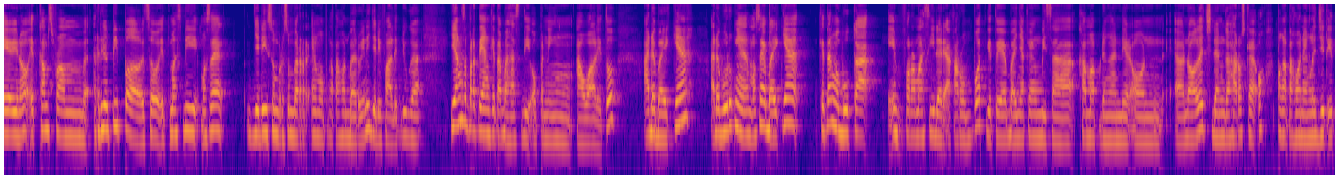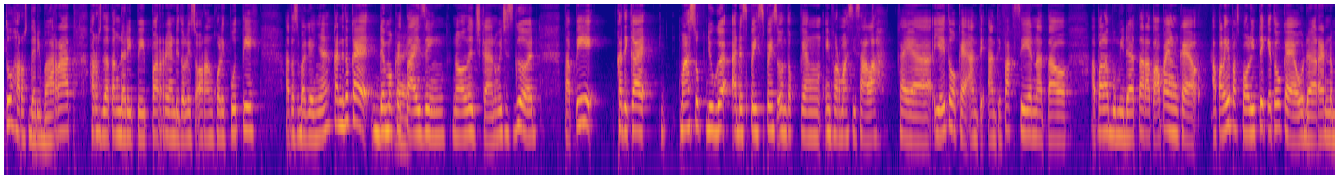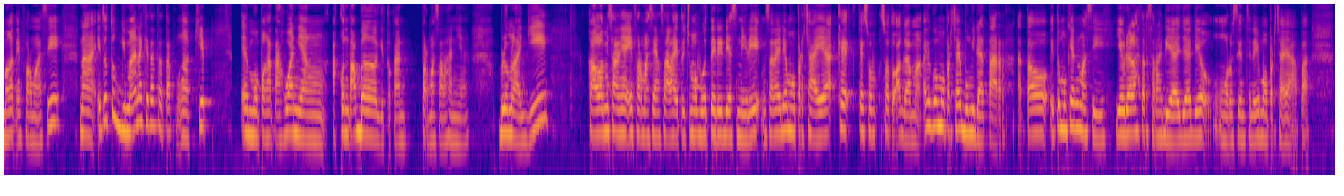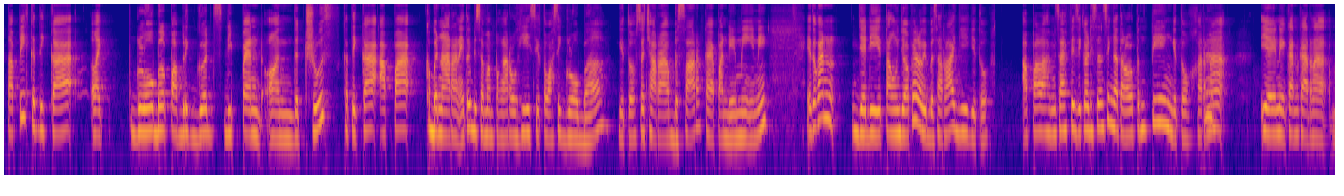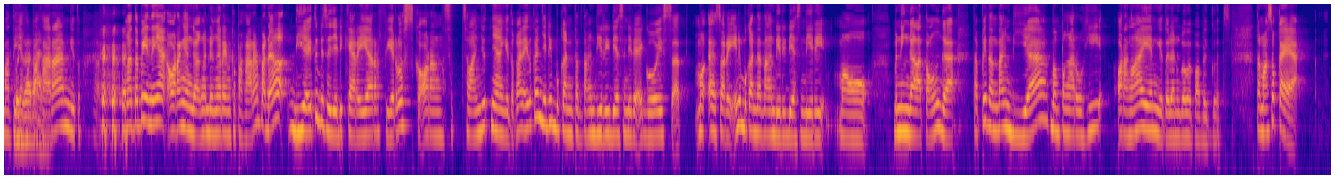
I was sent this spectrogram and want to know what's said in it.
eh, you know it comes from real people so it must be maksudnya jadi sumber-sumber ilmu pengetahuan baru ini jadi valid juga. Yang seperti yang kita bahas di opening awal itu ada baiknya ada buruknya. Maksudnya baiknya kita ngebuka informasi dari akar rumput gitu ya. Banyak yang bisa come up dengan their own uh, knowledge dan gak harus kayak oh pengetahuan yang legit itu harus dari barat harus datang dari paper yang ditulis orang kulit putih atau sebagainya. Kan itu kayak democratizing knowledge kan which is good. Tapi ketika masuk juga ada space-space untuk yang informasi salah kayak ya itu kayak anti anti vaksin atau apalah bumi datar atau apa yang kayak apalagi pas politik itu kayak udah random banget informasi. Nah, itu tuh gimana kita tetap nge-keep ilmu pengetahuan yang akuntabel gitu kan permasalahannya. Belum lagi kalau misalnya informasi yang salah itu cuma buat diri dia sendiri, misalnya dia mau percaya kayak kayak su- suatu agama, eh gue mau percaya bumi datar atau itu mungkin masih ya udahlah terserah dia aja dia ngurusin sendiri mau percaya apa. Tapi ketika like global public goods depend on the truth, ketika apa kebenaran itu bisa mempengaruhi situasi global gitu secara besar kayak pandemi ini, itu kan jadi tanggung jawabnya lebih besar lagi gitu. Apalah misalnya physical distancing nggak terlalu penting gitu karena ya ini kan karena matinya Beneran. kepakaran gitu. Nggak, tapi intinya orang yang nggak ngedengerin kepakaran, padahal dia itu bisa jadi carrier virus ke orang se- selanjutnya gitu kan. Itu kan jadi bukan tentang diri dia sendiri egois. Eh sorry, ini bukan tentang diri dia sendiri mau meninggal atau enggak, tapi tentang dia mempengaruhi orang lain gitu dan global public goods. Termasuk kayak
